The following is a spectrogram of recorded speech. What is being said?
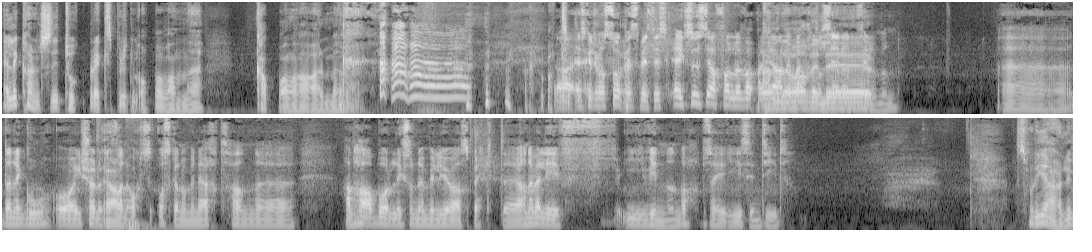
Eller kanskje de tok blekkspruten opp av vannet, kappa han av armen Ja, jeg skal ikke være så pessimistisk. Jeg syns iallfall det var Ja, jævlig det var verdt å se den filmen. Uh, den er god, og jeg skjønner hvorfor Ja. han er Oscar-nominert. Han, uh, han har både liksom det miljøaspektet Han er veldig f i vinden, da, i sin tid. Så var det jævlig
